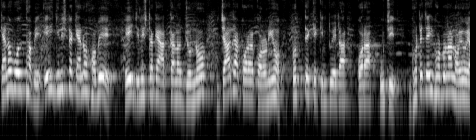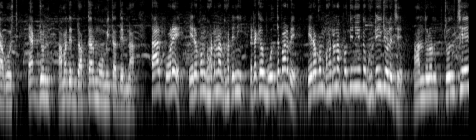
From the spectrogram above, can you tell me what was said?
কেন বলতে হবে? এই জিনিসটা কেন হবে? এই জিনিসটাকে আটকানোর জন্য যা যা করার করণীয়, প্রত্যেককে কিন্তু এটা করা উচিত। ঘটেছে এই ঘটনা নয়ই আগস্ট। একজন আমাদের ডক্টর মৌমিতা দেবনাথ। তারপরে এরকম ঘটনা ঘটেনি, এটা কেউ বলতে পারবে? এরকম ঘটনা প্রতিনিয়ত ঘটেই চলেছে। আন্দোলন চলছে,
